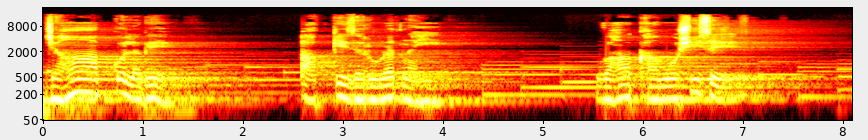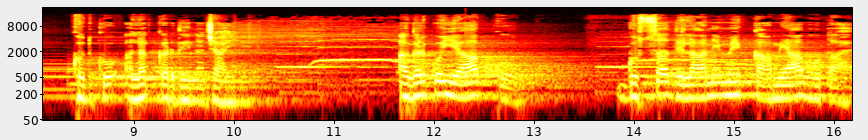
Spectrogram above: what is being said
जहाँ आपको लगे आपकी ज़रूरत नहीं, वहाँ खामोशी से खुद को अलग कर देना चाहिए। अगर कोई आपको गुस्सा दिलाने में कामयाब होता है।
